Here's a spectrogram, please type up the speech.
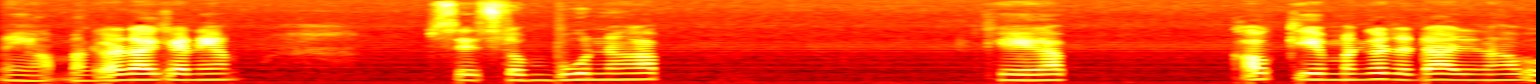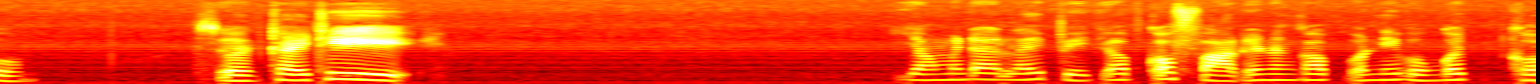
นี่ครับมันก็ได้แค่นี้เสร็จสมบูรณ์นะครับโอเคครับ เข้าเกมมันก็จะได้เลยนะครับผม ส่วนใครที่ ยังไม่ได้ไลค์เพจครับก็ฝากด้วยนะครับ วันนี้ผมก็ขอ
